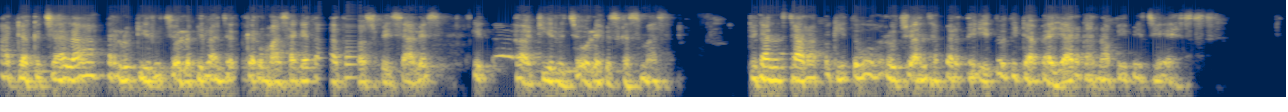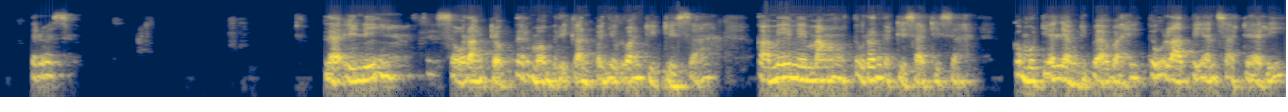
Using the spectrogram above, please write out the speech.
ada gejala perlu dirujuk lebih lanjut ke rumah sakit atau spesialis uh, dirujuk oleh puskesmas. Dengan cara begitu, rujukan seperti itu tidak bayar karena BPJS. Terus, nah ini seorang dokter memberikan penyuluhan di desa. Kami memang turun ke desa-desa. Kemudian yang di bawah itu latihan sadari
